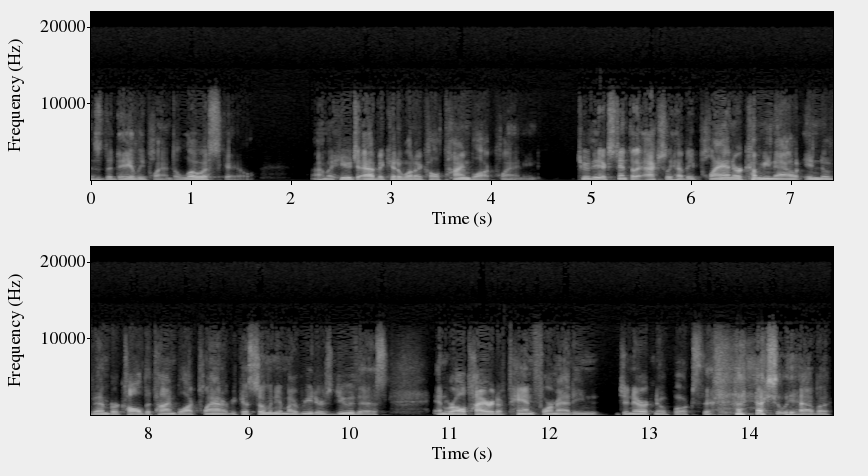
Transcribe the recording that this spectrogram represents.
this is the daily plan, the lowest scale. I'm a huge advocate of what I call time block planning to the extent that I actually have a planner coming out in November called the Time Block Planner because so many of my readers do this and we're all tired of hand formatting generic notebooks that actually have a,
